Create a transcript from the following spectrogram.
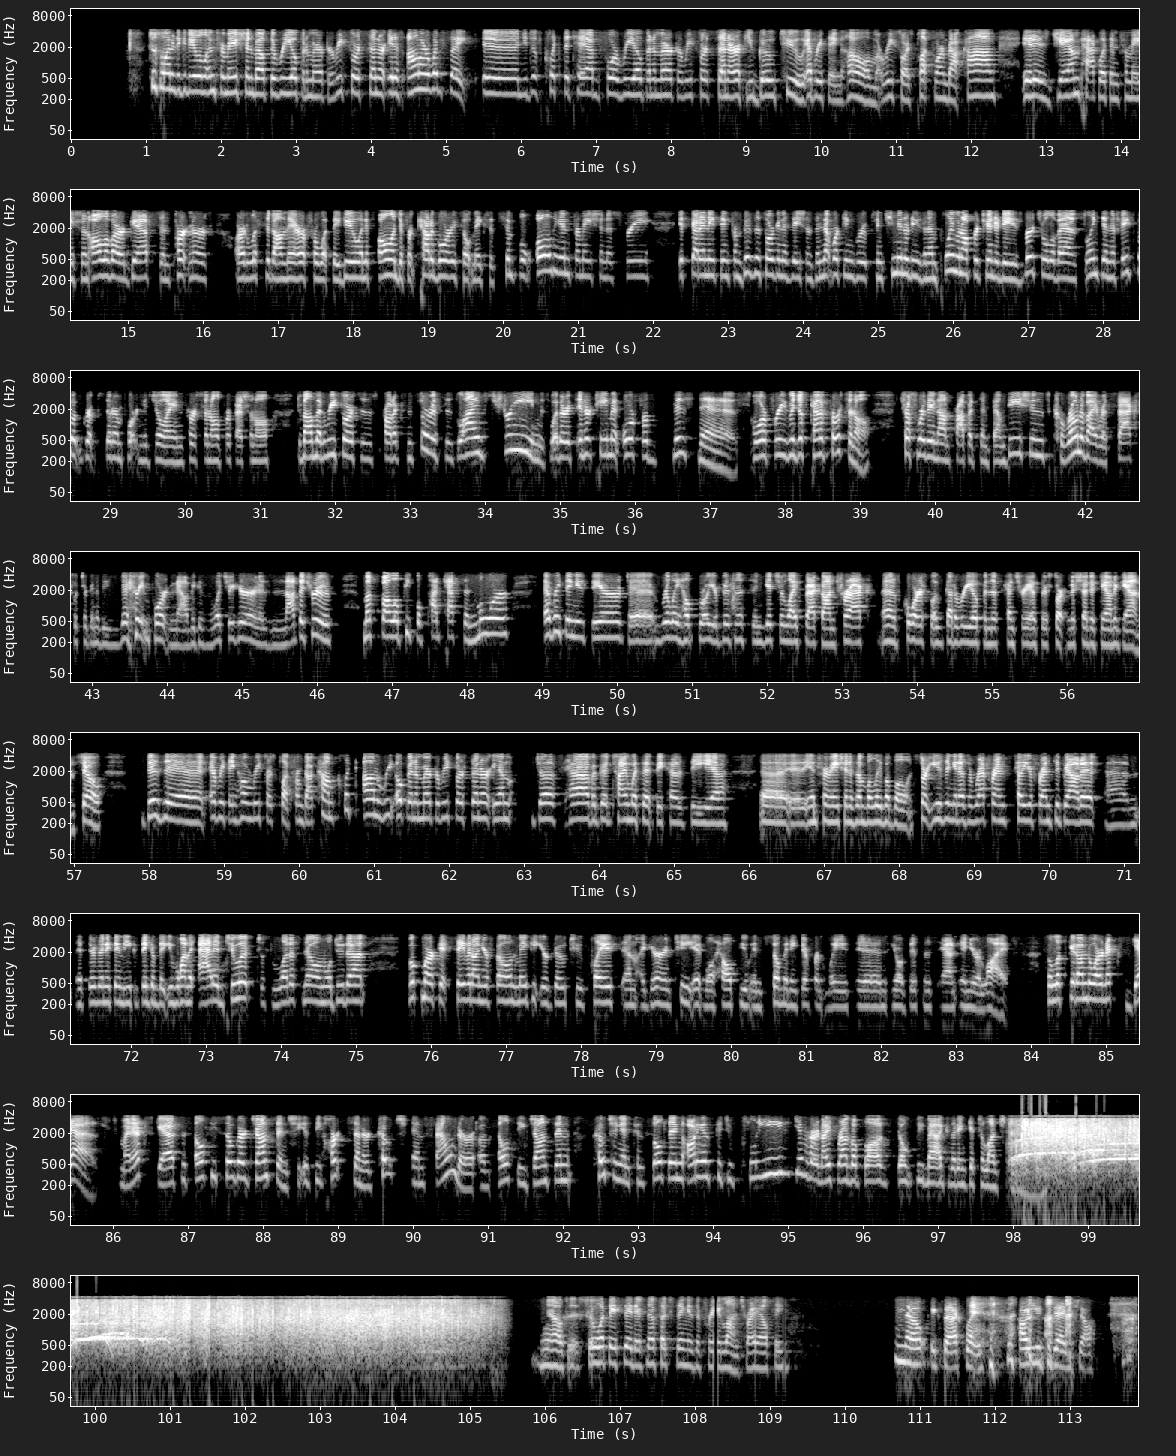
Just wanted to give you a little information about the Reopen America Resource Center. It is on our website, and you just click the tab for Reopen America Resource Center. If you go to Everything Home Resourceplatform.com, it is jam packed with information. All of our guests and partners are listed on there for what they do, and it's all in different categories, so it makes it simple. All the information is free. It's got anything from business organizations and networking groups and communities and employment opportunities, virtual events, LinkedIn and Facebook groups that are important to join, personal, professional development resources, products and services, live streams, whether it's entertainment or for business or for even just kind of personal. Trustworthy nonprofits and foundations, coronavirus facts, which are going to be very important now because what you're hearing is not the truth. Must follow people podcasts and more everything is there to really help grow your business and get your life back on track. And of course, we've got to reopen this country as they're starting to shut it down again. So visit everythinghomeresourceplatform.com, click on Reopen America Resource Center, and just have a good time with it because the uh, uh, information is unbelievable. And start using it as a reference. Tell your friends about it. Um, if there's anything that you can think of that you want added to it, just let us know and we'll do that bookmark it, save it on your phone, make it your go to place, and I guarantee it will help you in so many different ways in your business and in your life. So let's get on to our next guest. My next guest is Elsie Sogard Johnson. She is the heart centered coach and founder of Elsie Johnson Coaching and Consulting. Audience, could you please give her a nice round of applause? Don't be mad because I didn't get you lunch today. You know, so what they say, there's no such thing as a free lunch, right, Elsie? No, exactly. How are you today, Michele?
